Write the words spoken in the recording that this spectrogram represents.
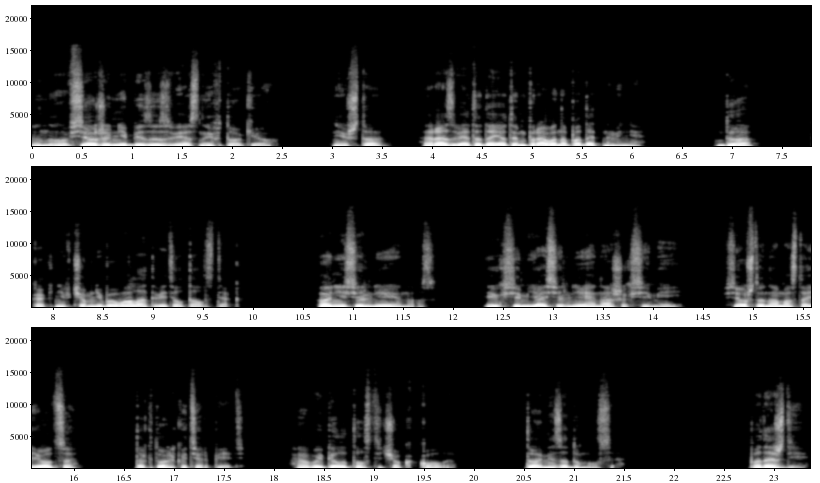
но все же не безызвестный в Токио. И что? Разве это дает им право нападать на меня? Да, как ни в чем не бывало, ответил толстяк. Они сильнее нас. Их семья сильнее наших семей. Все, что нам остается, так только терпеть. Выпил толстячок колы. Томми задумался. Подожди,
